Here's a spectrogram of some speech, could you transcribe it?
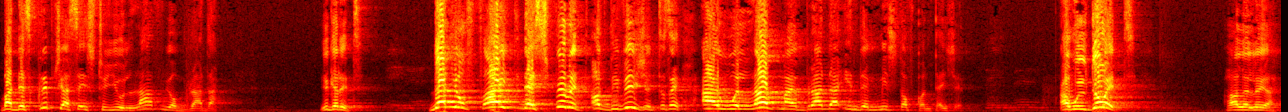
But the scripture says to you, love your brother. You get it? Then you find the spirit of division to say, I will love my brother in the midst of contention. I will do it. Hallelujah.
